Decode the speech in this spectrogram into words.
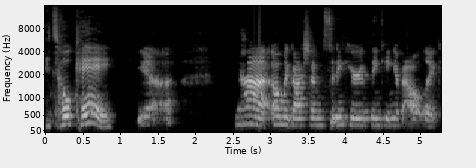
it's okay. Yeah. Yeah. Oh my gosh, I'm sitting here thinking about like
